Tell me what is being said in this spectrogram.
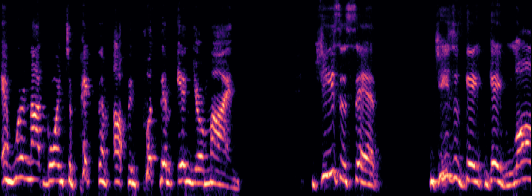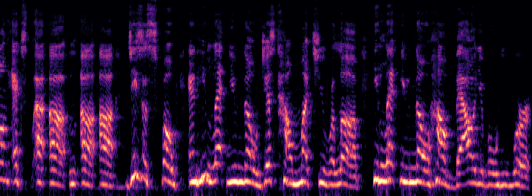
And we're not going to pick them up and put them in your mind. Jesus said, Jesus gave gave long exp- uh, uh, uh, uh, Jesus spoke and he let you know just how much you were loved. He let you know how valuable you were.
